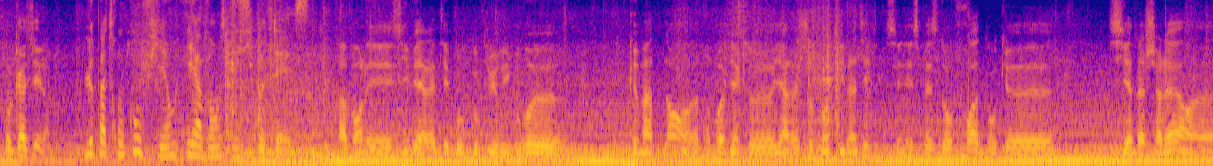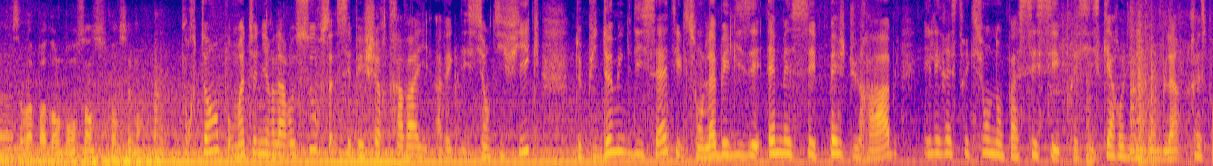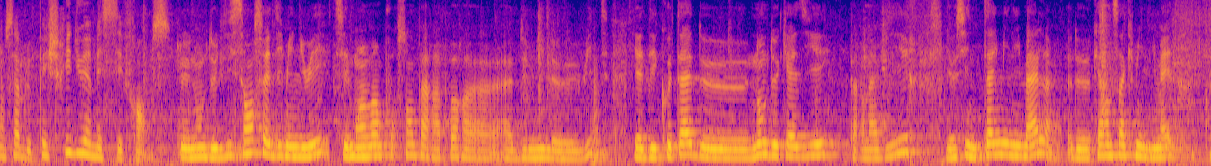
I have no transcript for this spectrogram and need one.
au casier là. Le patron confirme et avance des hypothèses. Avant, les hivers étaient beaucoup plus rigoureux maintenant. On voit bien qu'il y a un réchauffement climatique. C'est une espèce d'eau froide, donc euh, s'il y a de la chaleur, euh, ça va pas dans le bon sens forcément. Pourtant, pour maintenir la ressource, ces pêcheurs travaillent avec des scientifiques. Depuis 2017, ils sont labellisés MSC Pêche Durable et les restrictions n'ont pas cessé, précise Caroline Gomblin, responsable pêcherie du MSC France. Le nombre de licences a diminué, c'est moins 20% par rapport à 2008. Il y a des quotas de nombre de casiers par navire. Il y a aussi une taille minimale de 45 mm.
